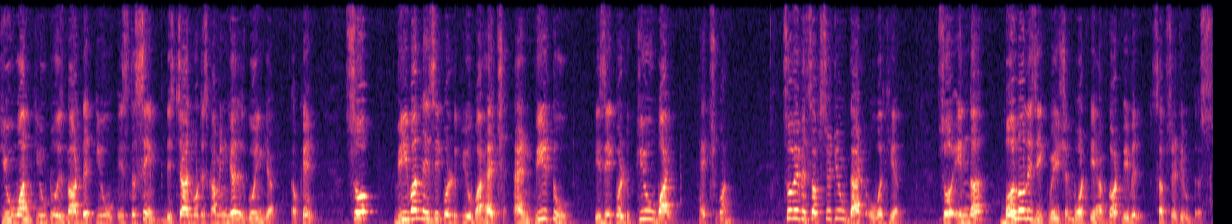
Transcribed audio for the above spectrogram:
q1, q2 is not there, q is the same. Discharge what is coming here is going here, okay. So, v1 is equal to q by h and v2 is equal to q by h1. So we will substitute that over here. So in the Bernoulli's equation, what we have got, we will substitute this.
